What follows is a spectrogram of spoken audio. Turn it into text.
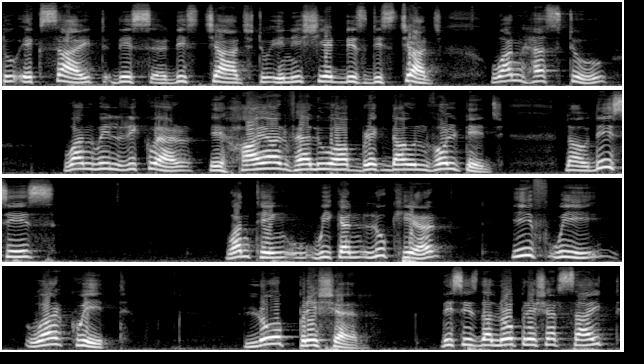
to excite this uh, discharge to initiate this discharge one has to one will require a higher value of breakdown voltage. Now, this is one thing we can look here if we work with low pressure. This is the low pressure site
